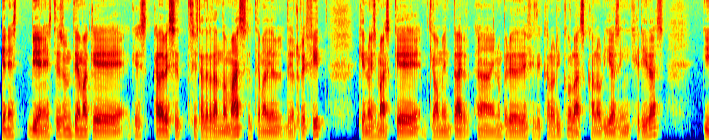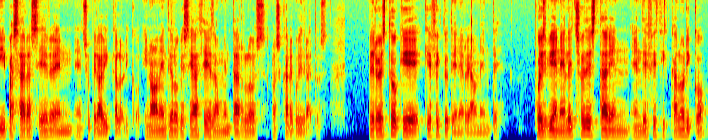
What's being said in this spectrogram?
Bien, este es un tema que, cada vez se, está tratando más, el tema del, refit, que no es más que, aumentar ah, en un periodo de déficit calórico las calorías ingeridas y pasar a ser en, superávit calórico. Y normalmente lo que se hace es aumentar los, carbohidratos. Pero esto, ¿qué, ¿qué efecto tiene realmente? Pues bien, el hecho de estar en, déficit calórico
